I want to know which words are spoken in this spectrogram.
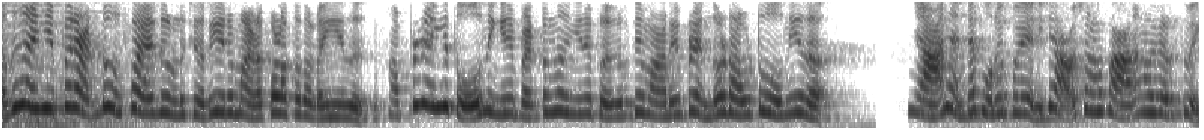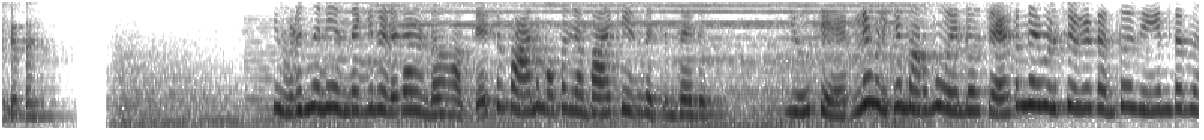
അത് കഴിഞ്ഞപ്പോൾ രണ്ടു ദിവസം ആയതേ ഉള്ളൂ ചെറിയൊരു മഴക്കോളൊക്കെ തുടങ്ങിയത്. അപ്പോഴെനിക്ക് തോന്നി ഇങ്ങനെ പെട്ടെന്ന് ഇങ്ങനെ പ്രകൃതി മാറിയപ്പോൾ എന്തോ ഡൗട്ട് തോന്നിയതാ. ഞാൻ എന്റെ മുറി പോയി എനിക്ക് ആവശ്യമുള്ള സാധനങ്ങളൊക്കെ എടുത്ത് വെക്കട്ടെ. ഇവിടെ നിന്ന് എന്തെങ്കിലും എടുക്കാനുണ്ടോ? അത്യാവശ്യം സാധനം മൊത്തം ഞാൻ ബാക്കി ചെയ്ത് വെച്ചെന്തായാലും അയ്യോ ചേട്ടനെ വിളിക്കാൻ മറന്നുപോയല്ലോ. ചേട്ടനെ വിളിച്ചു നോക്കിയിട്ട് എന്തോ ചെയ്യേണ്ടത്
